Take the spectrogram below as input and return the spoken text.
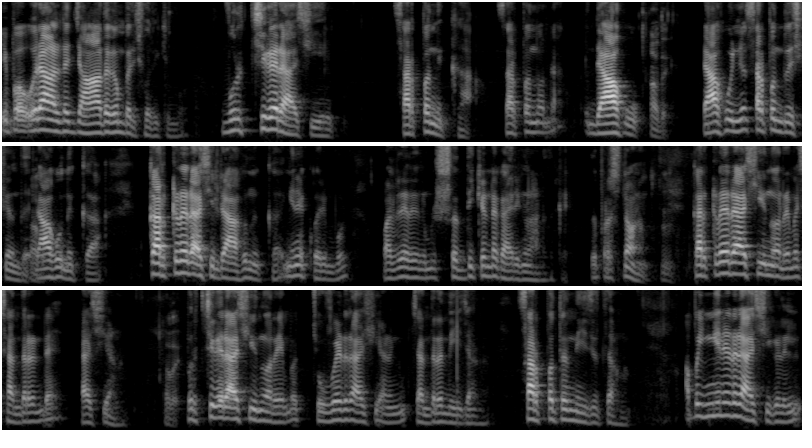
ഇപ്പോൾ ഒരാളുടെ ജാതകം പരിശോധിക്കുമ്പോൾ വൃശ്ചിക രാശിയിൽ സർപ്പം നിൽക്കുക. സർപ്പം എന്ന് പറഞ്ഞാൽ രാഹു. രാഹുവിനെ സർപ്പം ഉദ്ദേശിക്കുന്നത്. രാഹു നിൽക്കുക. കർക്കിടക രാശിയിൽ രാഹു നിൽക്കുക ഇങ്ങനെയൊക്കെ വരുമ്പോൾ വളരെയധികം നമ്മൾ ശ്രദ്ധിക്കേണ്ട കാര്യങ്ങളാണ് ഇതൊക്കെ. ഇത് പ്രശ്നമാണ്. കർക്കിടക രാശി എന്ന് പറയുമ്പോൾ ചന്ദ്രന്റെ രാശിയാണ്. വൃശ്ചിക രാശി എന്ന് പറയുമ്പോൾ ചൊവ്വയുടെ രാശിയാണെങ്കിൽ ചന്ദ്രൻ നീചാണ്. സർപ്പത്തിന് നീചത്താണ് അപ്പോൾ ഇങ്ങനെയുള്ള രാശികളിൽ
